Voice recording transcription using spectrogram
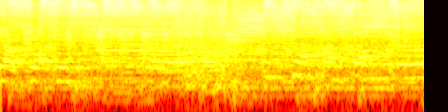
Y'all got me. Somewhere.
